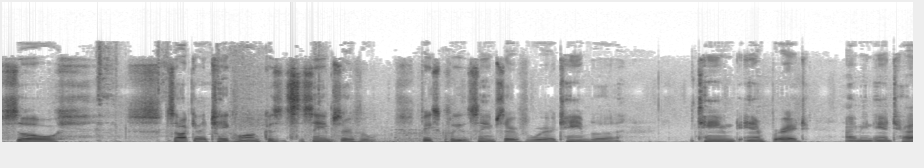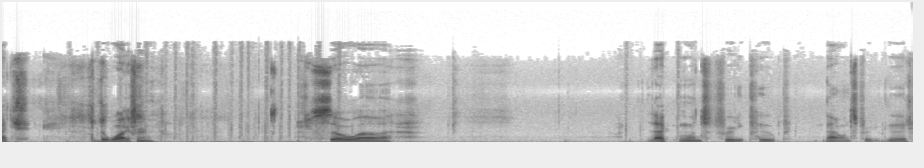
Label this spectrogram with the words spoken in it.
So, it's not going to take long, cause it's the same server, basically the same server where I tamed the, tamed and bred, I mean, and hatched the wyvern. So, uh, that one's pretty poop. That one's pretty good.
